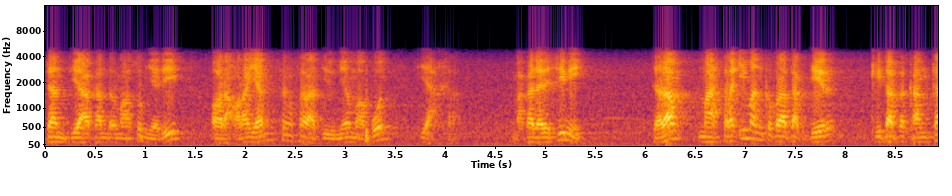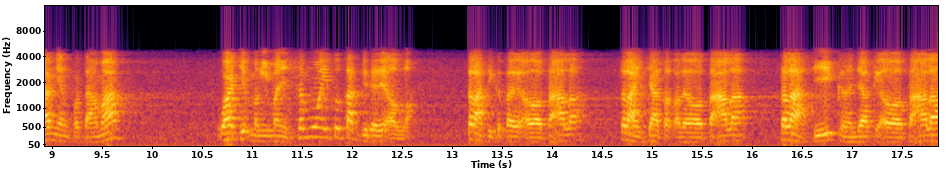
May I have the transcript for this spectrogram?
Dan dia akan termasuk menjadi orang-orang yang sengsara di dunia maupun di akhirat. Maka dari sini, dalam masalah iman kepada takdir, kita tekankan yang pertama, wajib mengimani semua itu takdir dari Allah. Telah diketahui Allah Ta'ala, telah dicatat oleh Allah Ta'ala, telah dikehendaki Allah Ta'ala,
